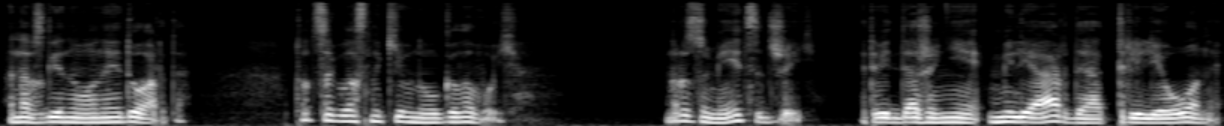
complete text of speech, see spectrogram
Она взглянула на Эдуарда. Тот согласно кивнул головой. Ну, разумеется, Джей, это ведь даже не миллиарды, а триллионы.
